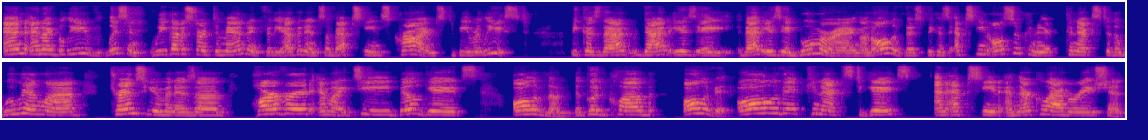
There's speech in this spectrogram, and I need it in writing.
and and I believe, listen, we got to start demanding for the evidence of Epstein's crimes to be released because that that is a that is a boomerang on all of this because Epstein also connect, connects to the Wuhan lab, transhumanism, Harvard, MIT, Bill Gates, all of them, the Good Club, all of it, all of it connects to Gates and Epstein and their collaboration.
